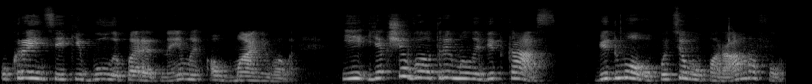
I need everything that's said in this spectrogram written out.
українці, які були перед ними, обманювали. І якщо ви отримали відказ, відмову по цьому параграфу,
